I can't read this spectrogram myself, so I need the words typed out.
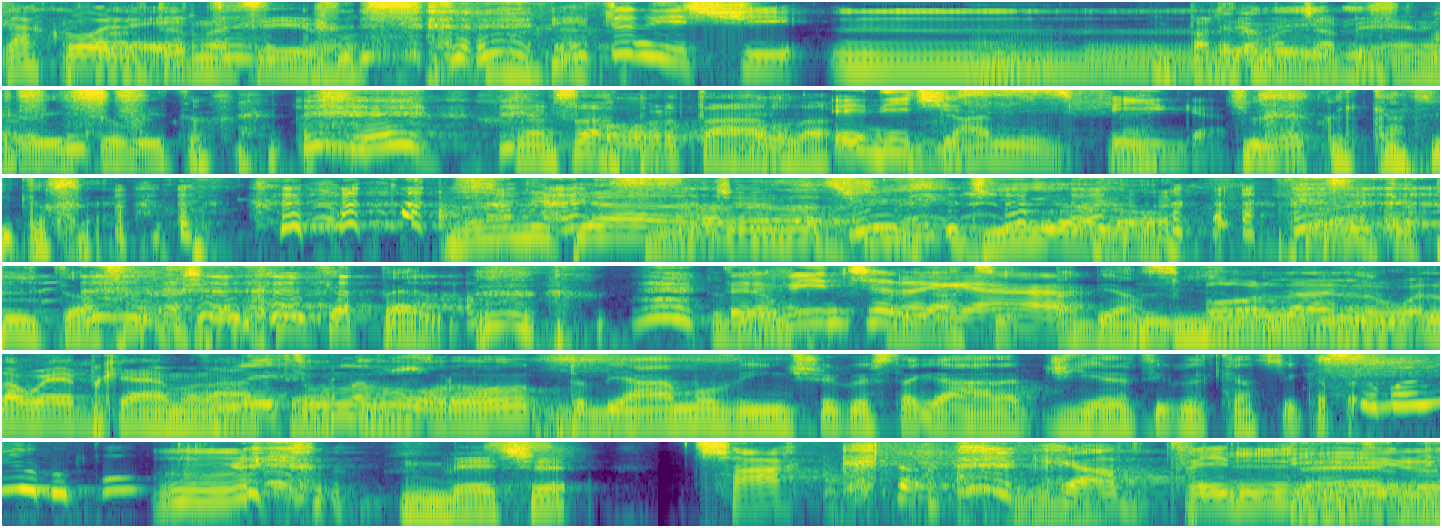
la call. E e tu dici, mm, Partiamo già bene. vedi subito. Non so oh, portarlo. oh, e dici, Gianni, sfiga. eh, gira quel cazzo di cappello. Non mi piace. No, no, no, gi- giralo. Hai capito? Quel cappello. Dobbiamo- vincere la ragazzi, gara. abbiamo Sbolla bisogno di- il- la webcam. un Volete attimo. un lavoro? Dobbiamo vincere questa gara. Girati quel cazzo di cappello. Ma io non posso. Invece, Ciac, cappellino. Eh, ho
